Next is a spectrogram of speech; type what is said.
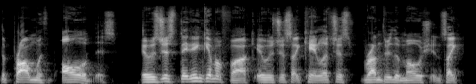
the problem with all of this. It was just they didn't give a fuck. It was just like, okay, let's just run through the motions. Like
